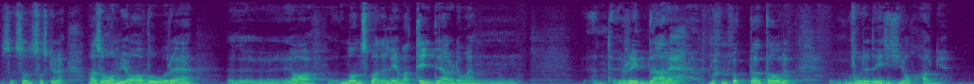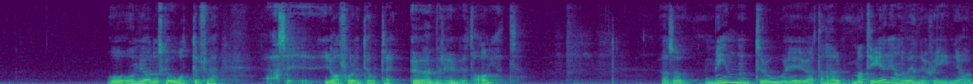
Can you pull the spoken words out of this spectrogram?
Så, så, så, skulle Alltså om jag vore Eh, ja, någon som hade levat tidigare då. En, en riddare på 1700-talet. Vore det jag? Och om jag då ska återföra. Alltså, jag får inte ihop det överhuvudtaget. Alltså, min tro är ju att den här materian och energin jag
